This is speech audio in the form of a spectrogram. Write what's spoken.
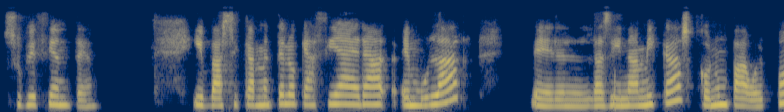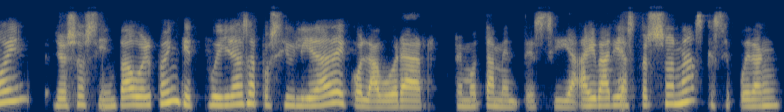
suficiente. Y básicamente lo que hacía era emular las dinámicas con un PowerPoint, pero eso sí, un PowerPoint que tuvieras la posibilidad de colaborar remotamente, si hay varias personas que se puedan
